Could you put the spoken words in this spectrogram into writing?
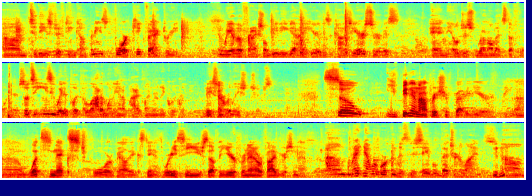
um, to these 15 companies for Kick Factory and we have a fractional BD guy here that's a concierge service, and he'll just run all that stuff for him. So it's an easy way to put a lot of money on a pipeline really quickly, based on relationships. So you've been in operation for about a year. Uh, what's next for Valley Extends? Where do you see yourself a year from now or five years from now? Um, right now, we're working with the Disabled Veteran Alliance um,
